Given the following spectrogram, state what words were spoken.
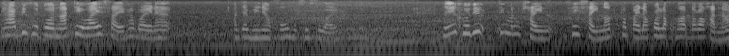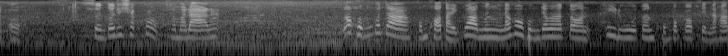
นะครับนี่คือตัวน็อตที่ไว้ใส่เข้าไปนะฮะอาจจะมีแนวโค้งแบบสวยๆนี่คือที่ที่มันไข่ ที่ใส่น็อตเข้าไปแล้วก็ล็อกน็อตแล้วก็ขันน็อตออก ส่วนตัวที่ชักก็ธรรมดานะแล้วผมก็จะผมขอไต่กรอบหนึ่งแล้วก็ผมจะมาตอนให้ดูตอนผมประกอบเสร็จนะครับ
